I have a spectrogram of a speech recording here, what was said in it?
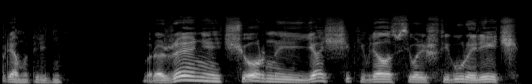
прямо перед ним. Выражение «черный ящик» являлось всего лишь фигурой речи.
